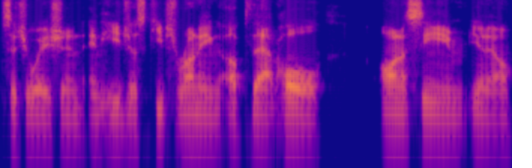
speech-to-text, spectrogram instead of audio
situation and he just keeps running up that hole on a seam you know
